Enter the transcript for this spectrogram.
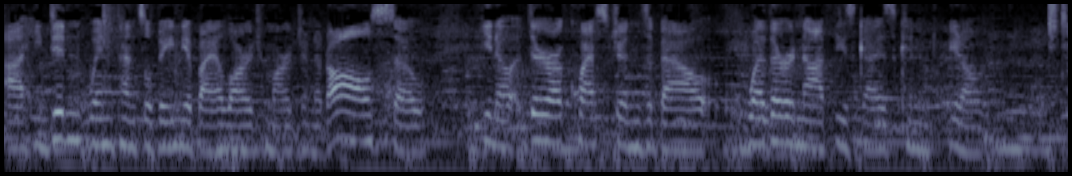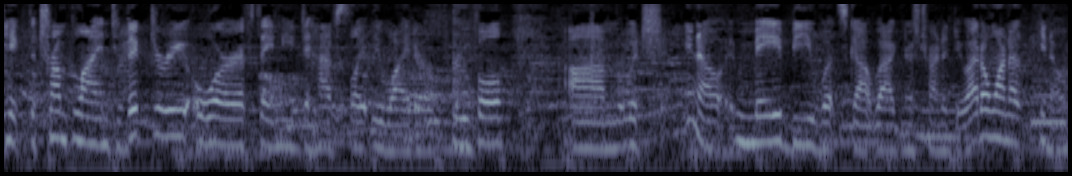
Uh, he didn't win Pennsylvania by a large margin at all, so you know there are questions about whether or not these guys can you know take the Trump line to victory, or if they need to have slightly wider approval, um, which you know may be what Scott Wagner's trying to do. I don't want to you know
